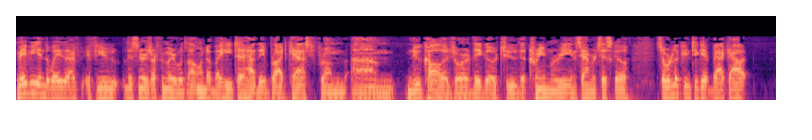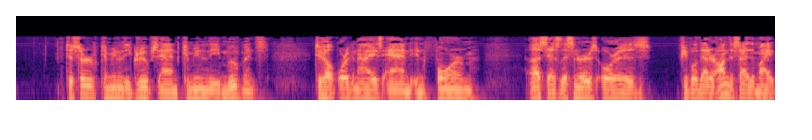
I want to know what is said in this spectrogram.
maybe in the way that I've, if you listeners are familiar with La Onda Bajita, how they broadcast from um, New College or they go to the Creamery in San Francisco. So we're looking to get back out to serve community groups and community movements to help organize and inform us as listeners or as people that are on the side of the mic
